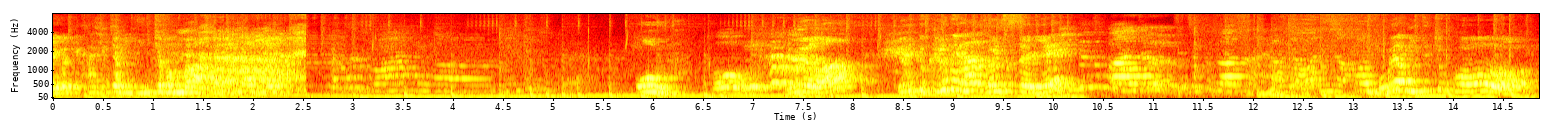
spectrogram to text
야 이렇게 가식적인 놈 좀 봐. 평소 좋아하는 거 민트 오, 오! 뭐야? 여기 또 그런 애가 하나 더 있었어 여기에? 초코. 민트 초코. 완전 민트 초코 좋아하잖아요 맞아 완전 아 뭐야 민트 초코?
